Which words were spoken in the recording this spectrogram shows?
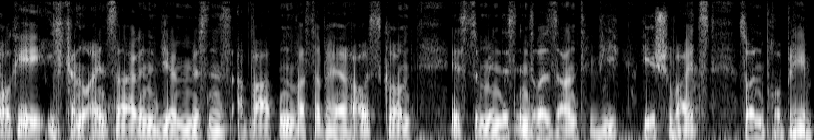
Okay, ich kann nur eins sagen, wir müssen es abwarten, was dabei herauskommt. Ist zumindest interessant, wie die Schweiz so ein Problem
